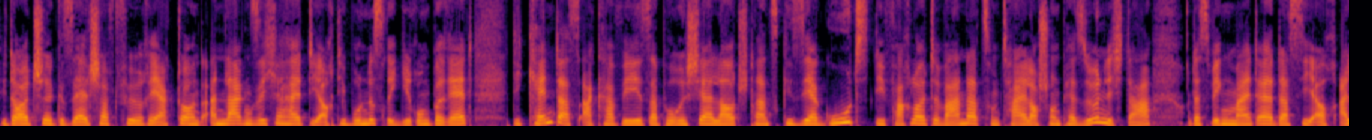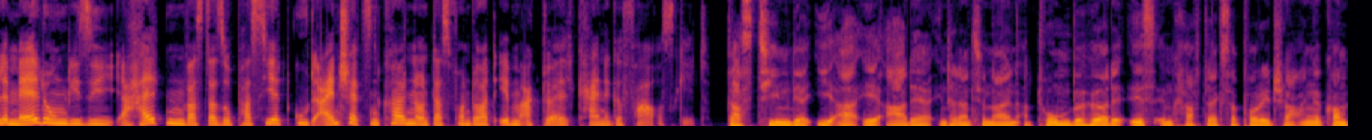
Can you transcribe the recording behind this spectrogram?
Die Deutsche Gesellschaft für Reaktor- und Anlagensicherheit, die auch die Bundesregierung berät, die kennt das AKW Saporischia laut Stransky sehr gut. Die Fachleute waren da zum Teil auch schon persönlich da und deswegen meint er, dass sie auch alle Meldungen, die sie erhalten, was da so passiert, gut einschätzen können und dass von dort eben aktuell keine Gefahr ausgeht. Das Team der IAEA, e der Internationalen Atombehörde, ist im Kraftwerk Saporica angekommen.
